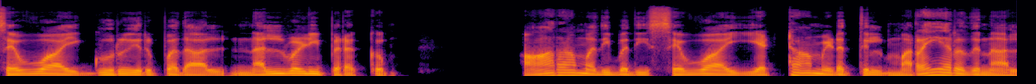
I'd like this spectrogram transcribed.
செவ்வாய், குரு இருப்பதால் நல்வழி பிறக்கும். ஆறாம் அதிபதி செவ்வாய் எட்டாம் இடத்தில் மறையறதுனால,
